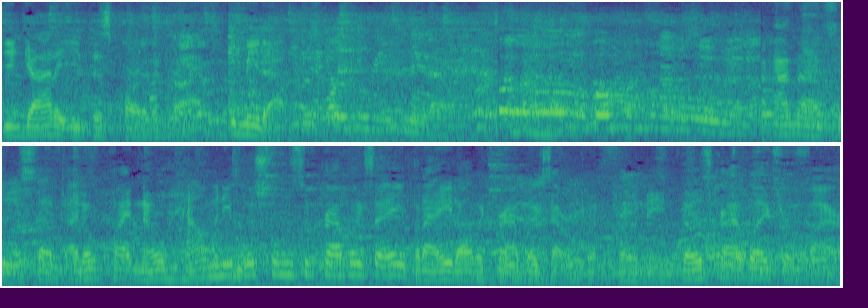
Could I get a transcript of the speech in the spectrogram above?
You gotta eat this part of the crab. The meat out. I'm absolutely stuffed. I don't quite know how many bushels of crab legs I ate, but I ate all the crab legs that were put in front of me. Those crab legs were fire.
